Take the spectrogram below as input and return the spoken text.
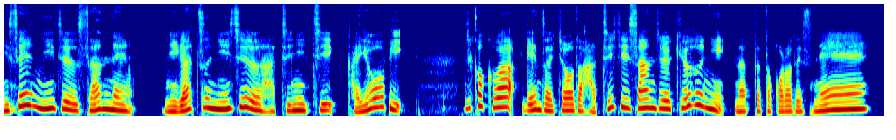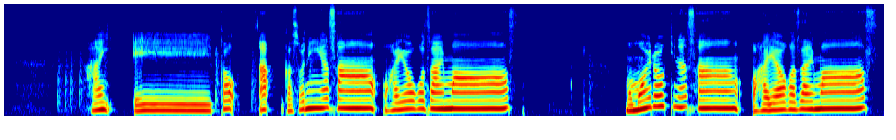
2023年2月28日火曜日。時刻は現在ちょうど8時39分になったところですね。はい、えーと、あ、ガソリン屋さん、おはようございます。桃色きなさん、おはようございます。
